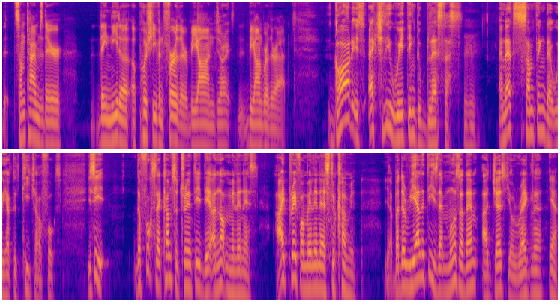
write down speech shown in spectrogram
th- sometimes they're they need a, a push even further beyond right. beyond where they're at. God is actually waiting to bless us. Mm-hmm. And that's something that we have to teach our folks. You see, the folks that comes to Trinity, they are not millionaires. I pray for millionaires to come in. Yeah, but the reality is that most of them are just your regular Yeah.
